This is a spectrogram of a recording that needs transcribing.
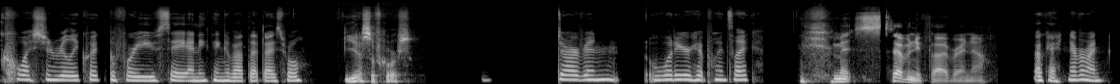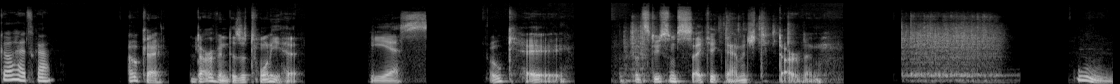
question really quick before you say anything about that dice roll? Yes, of course. Darvin, what are your hit points like? I'm at 75 right now. Okay, never mind. Go ahead, Scott. Okay. Darvin does a 20 hit. Yes. Okay. Let's do some psychic damage to Darvin. Ooh.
